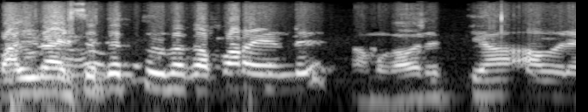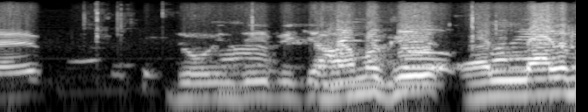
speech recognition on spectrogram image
പൽവാരിസൊക്കെ എത്തും എന്നൊക്കെ പറയുന്നുണ്ട് നമുക്ക് അവരെത്തിയ അവരെ ജോയിൻ ചെയ്യിപ്പിക്കാം. നമുക്ക് എല്ലാരും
